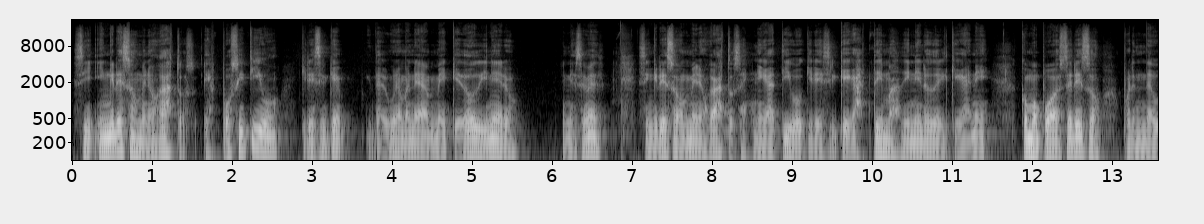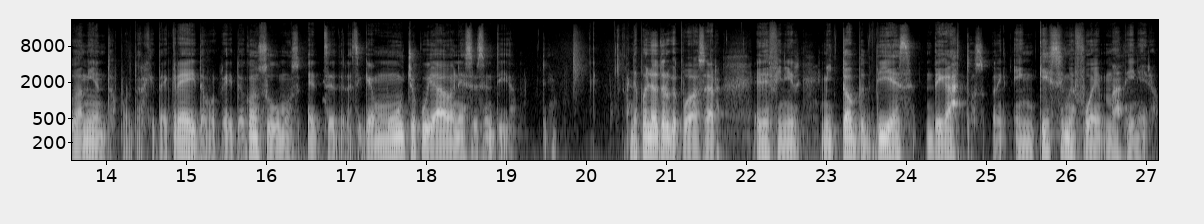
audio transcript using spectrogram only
Si ingresos menos gastos es positivo, quiere decir que de alguna manera me quedó dinero en ese mes. Si ingreso menos gastos es negativo, quiere decir que gasté más dinero del que gané. ¿Cómo puedo hacer eso? Por endeudamientos, por tarjeta de crédito, por crédito de consumos, etc. Así que mucho cuidado en ese sentido. Después lo otro que puedo hacer es definir mi top 10 de gastos. ¿En qué se me fue más dinero?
